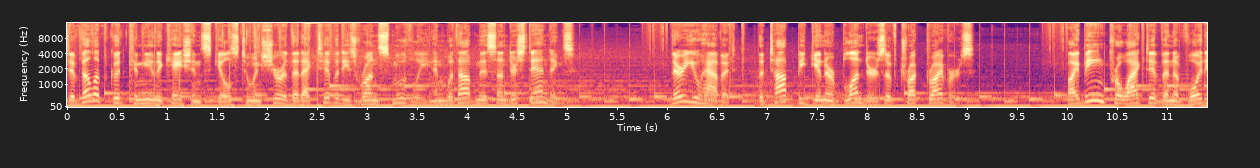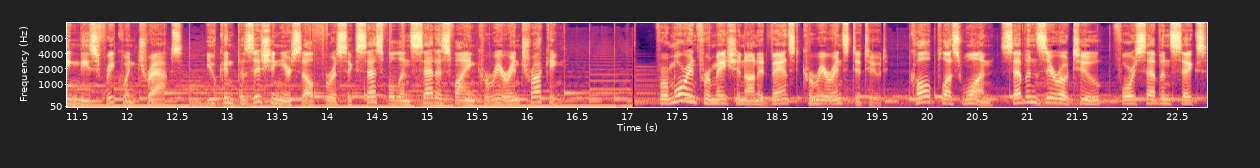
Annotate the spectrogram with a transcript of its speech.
Develop good communication skills to ensure that activities run smoothly and without misunderstandings. There you have it, the top beginner blunders of truck drivers. By being proactive and avoiding these frequent traps, you can position yourself for a successful and satisfying career in trucking. For more information on Advanced Career Institute, call plus 1 702 476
